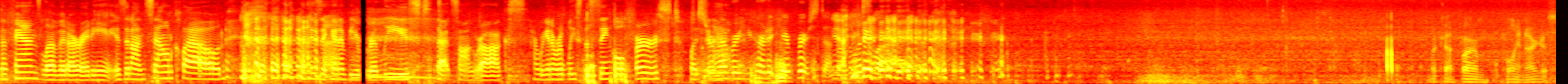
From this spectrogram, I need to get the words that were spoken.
The fans love it already. Is it on SoundCloud? when is it going to be released? That song rocks. Are we going to release the single first? What's Just remember, happen? you heard it here first on Yeah. Nautilus Live. Look how far I'm pulling Argus.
